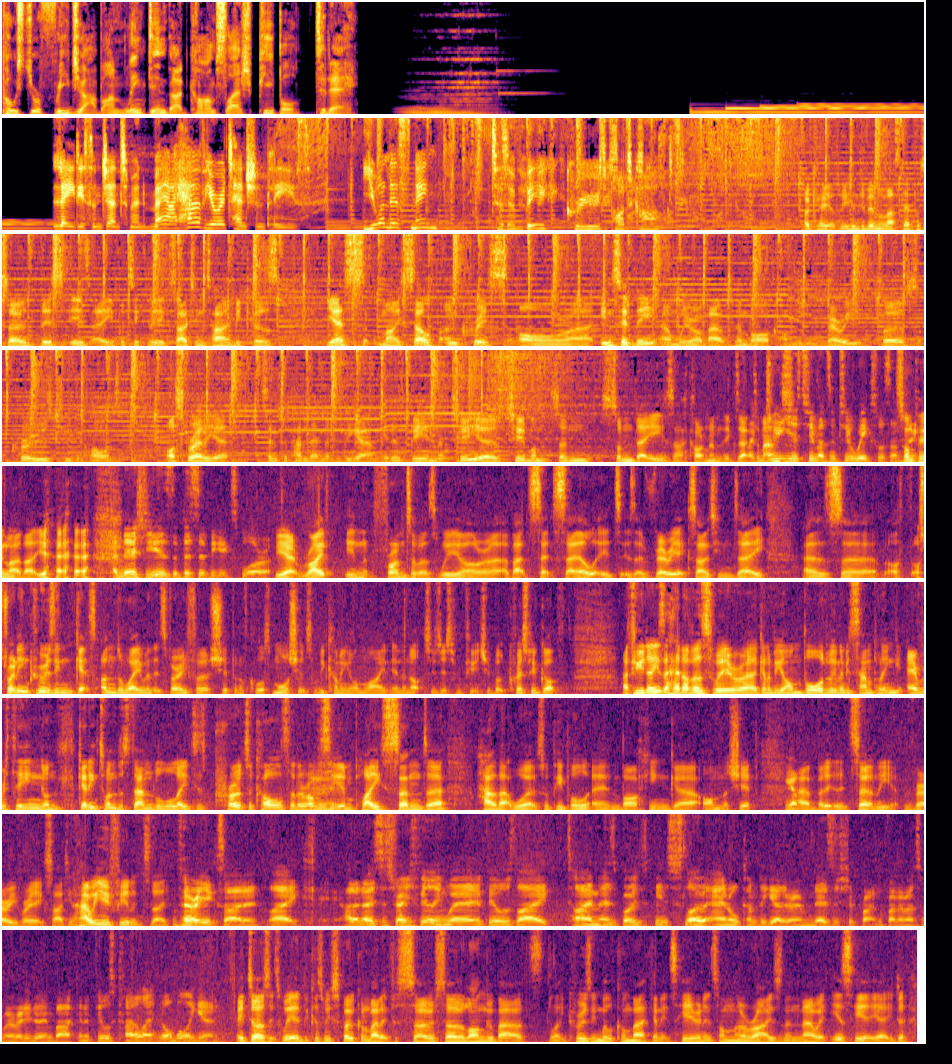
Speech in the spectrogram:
Post your free job on linkedin.com/people slash people today. Ladies and gentlemen, may I have your attention, please? You are listening to the Big Cruise Podcast. Okay, as we hinted in the last episode, this is a particularly exciting time because, yes, myself and Chris are uh, in Sydney and we are about to embark on the very first cruise to depart Australia since the pandemic began. It has been two years, two months, and some days. I can't remember the exact Like amount. two years, two months, and two weeks or something. Something like that, yeah. And there she is, the Pacific Explorer. Yeah, right in front of us. We are uh, about to set sail. It is a very exciting day as uh, Australian cruising gets underway with its very first ship, and of course, more ships will be coming online in the not too distant future. But, Chris, we've got a few days ahead of us. We're uh, going to be on board. We're going to be sampling everything and getting to understand all the latest protocols that are obviously in place and uh, how that works with people embarking uh, on the ship. Yep. Um, but it, it's certainly very, very exciting. How are you feeling today? Very excited. Like, I don't know, it's a strange feeling where it feels like time has both been slow and all come together, and there's a ship right in front of us, and we're ready to embark, and it feels kind of like normal again. It does. It's weird because we've spoken about it for so so long about like cruising will come back and it's here and it's on the horizon and now it is here. Yeah,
